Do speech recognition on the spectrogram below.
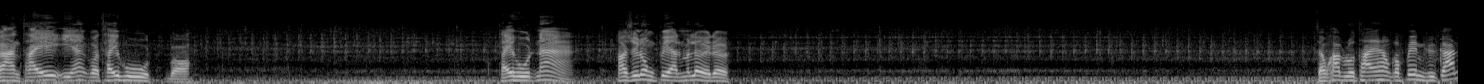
การไทยอีหยังก็ไทยฮูดบ่ไทยฮูดหน้าเขาสิลงเปลี่ยนมาเลยเด้อ สำคัญรถไทยเขาก็เป็นคือกัน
